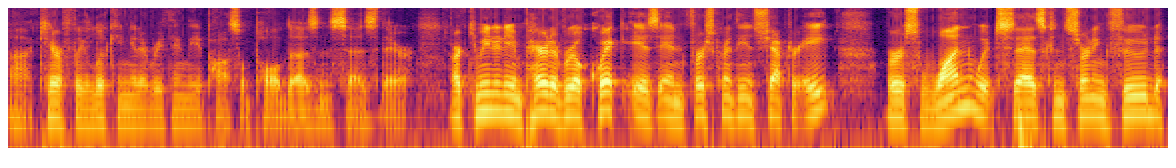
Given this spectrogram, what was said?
uh, carefully looking at everything the Apostle Paul does and says there. Our community imperative, real quick, is in 1 Corinthians chapter 8, verse 1, which says concerning food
